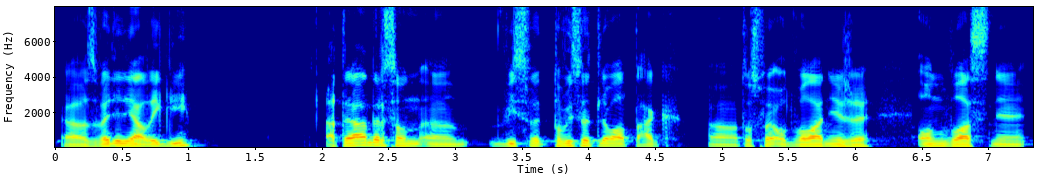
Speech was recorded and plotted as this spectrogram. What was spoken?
z vedenia ligy. A teda Anderson vysvet, to vysvetľoval tak, uh, to svoje odvolanie, že on vlastne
